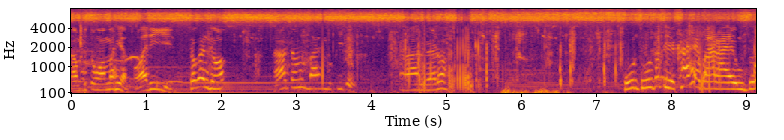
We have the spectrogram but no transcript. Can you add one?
અમે તો આમાં ભરીએ તો? કન જો હા તમે બહાર મૂકી દો હા મેડો થોડું થોડું તો દેખાય બહાર આવ્યું તો.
